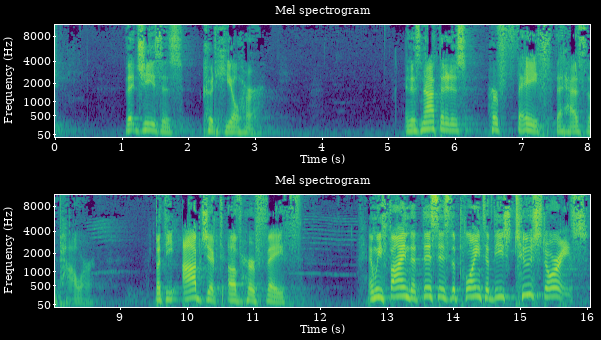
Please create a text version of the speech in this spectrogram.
that Jesus could heal her. And it's not that it is her faith that has the power, but the object of her faith. And we find that this is the point of these two stories.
